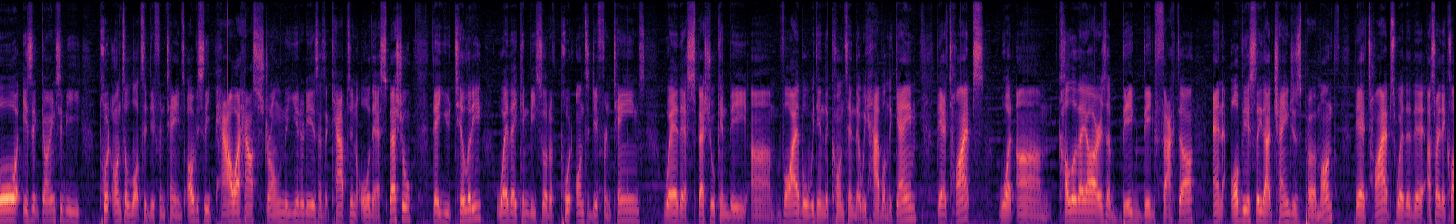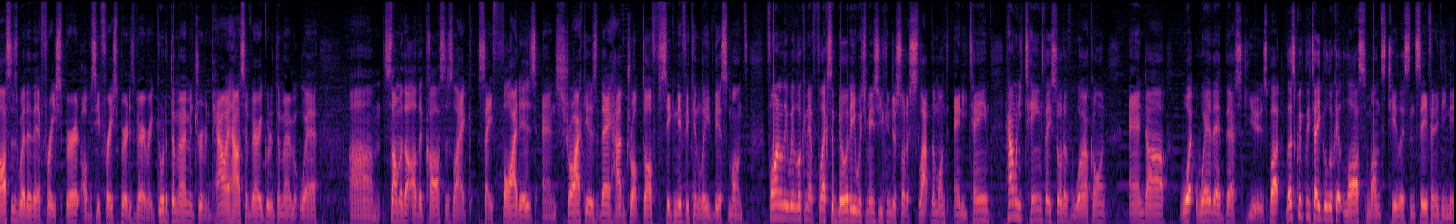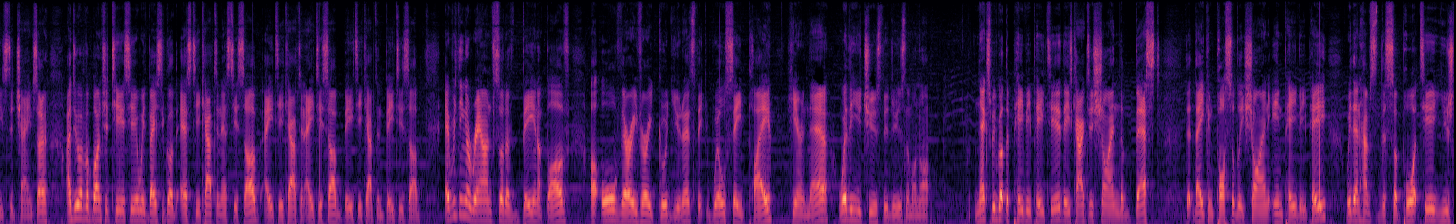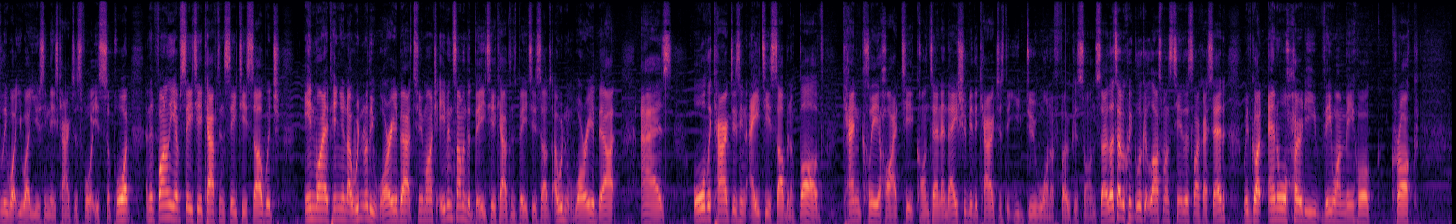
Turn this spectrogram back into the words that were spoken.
Or is it going to be put onto lots of different teams? Obviously, power, how strong the unit is as a captain or their special, their utility, where they can be sort of put onto different teams, where their special can be um, viable within the content that we have on the game, their types, what um, color they are is a big, big factor, and obviously that changes per month. Their types, whether they're, uh, sorry, their classes, whether they're free spirit, obviously free spirit is very, very good at the moment. Driven powerhouse are very good at the moment, where um, some of the other classes, like, say, fighters and strikers, they have dropped off significantly this month. Finally, we're looking at flexibility, which means you can just sort of slap them onto any team, how many teams they sort of work on, and uh, what where they're best used. But let's quickly take a look at last month's tier list and see if anything needs to change. So I do have a bunch of tiers here. We've basically got the S tier captain, S tier sub, A tier captain, A tier sub, B tier captain, B tier sub. Everything around sort of B and above are all very, very good units that will see play here and there, whether you choose to use them or not. Next, we've got the PvP tier. These characters shine the best that they can possibly shine in PvP. We then have the support tier. Usually what you are using these characters for is support. And then finally you have C tier captain, C tier sub, which in my opinion I wouldn't really worry about too much. Even some of the B tier captains, B tier subs, I wouldn't worry about as all the characters in A tier sub and above can clear high tier content, and they should be the characters that you do want to focus on. So let's have a quick look at last month's tier list. Like I said, we've got Enel, Hody, V1 Mihawk, Croc,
